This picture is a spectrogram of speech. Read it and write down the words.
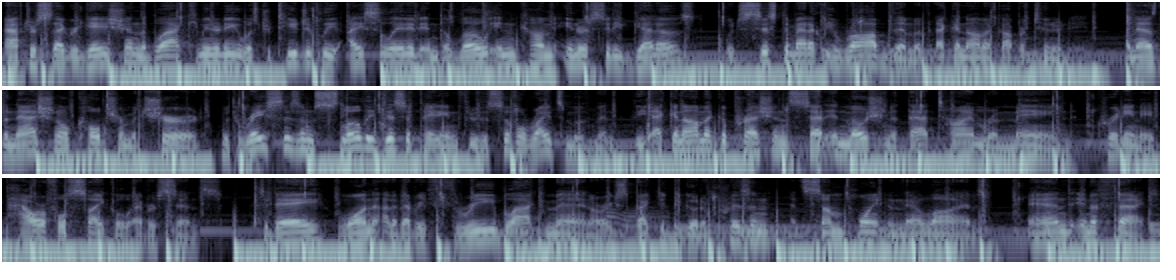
After segregation, the black community was strategically isolated into low income inner city ghettos, which systematically robbed them of economic opportunity. And as the national culture matured, with racism slowly dissipating through the civil rights movement, the economic oppression set in motion at that time remained, creating a powerful cycle ever since. Today, one out of every three black men are expected to go to prison at some point in their lives. And in effect,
